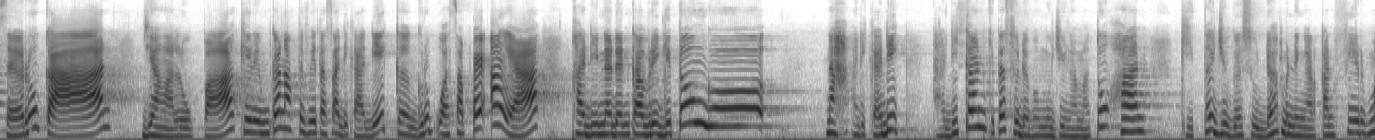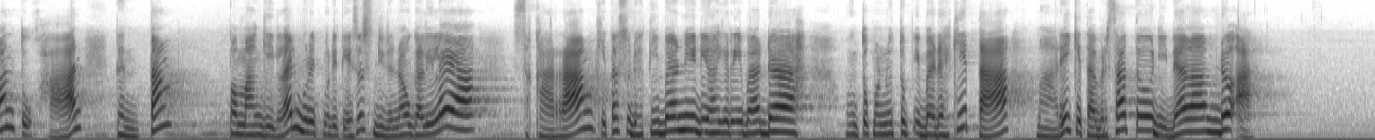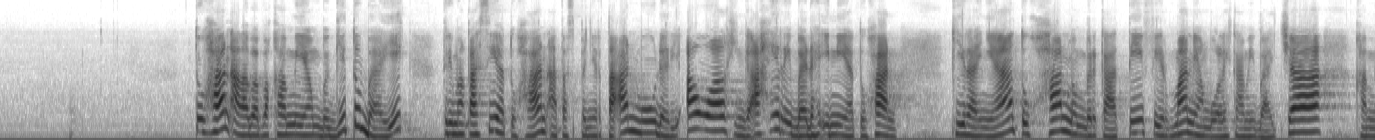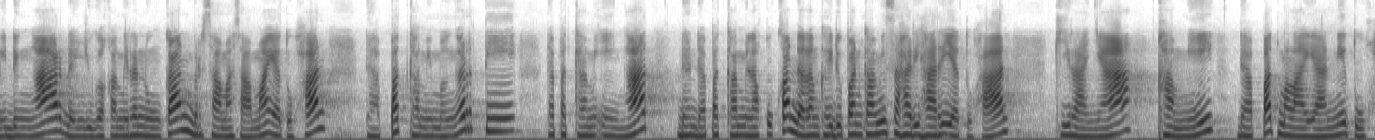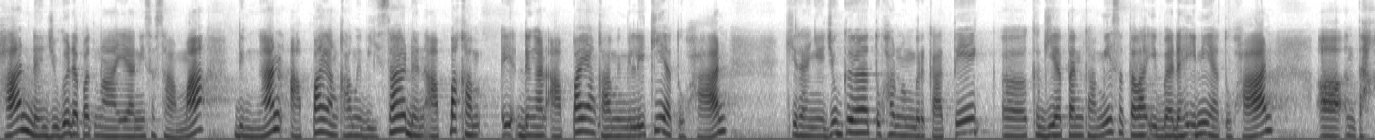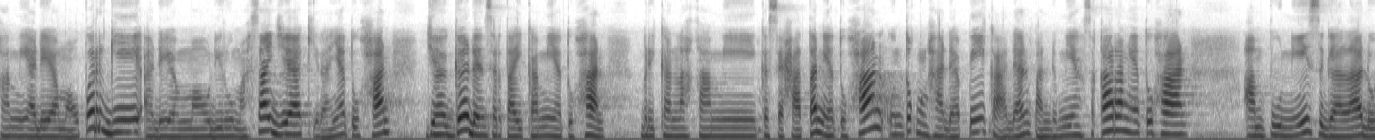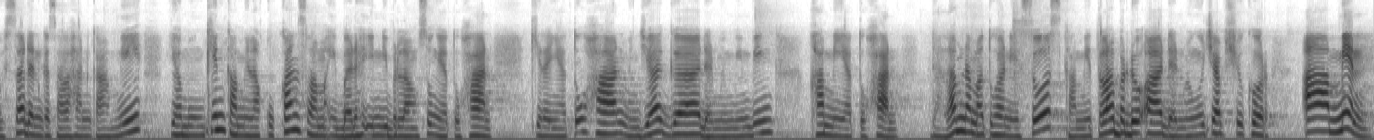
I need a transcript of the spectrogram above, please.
Seru kan? Jangan lupa kirimkan aktivitas adik-adik ke grup WhatsApp PA ya. Kak Dina dan Kak Brigi tunggu. Nah adik-adik, tadi kan kita sudah memuji nama Tuhan. Kita juga sudah mendengarkan firman Tuhan tentang pemanggilan murid-murid Yesus di Danau Galilea. Sekarang kita sudah tiba nih di akhir ibadah. Untuk menutup ibadah kita, mari kita bersatu di dalam doa. Tuhan Allah Bapa kami yang begitu baik, terima kasih ya Tuhan atas penyertaan-Mu dari awal hingga akhir ibadah ini ya Tuhan. Kiranya Tuhan memberkati firman yang boleh kami baca, kami dengar dan juga kami renungkan bersama-sama ya Tuhan, dapat kami mengerti, dapat kami ingat dan dapat kami lakukan dalam kehidupan kami sehari-hari ya Tuhan. Kiranya kami dapat melayani Tuhan dan juga dapat melayani sesama dengan apa yang kami bisa dan apa kami, dengan apa yang kami miliki ya Tuhan. Kiranya juga Tuhan memberkati eh, kegiatan kami setelah ibadah ini ya Tuhan. Eh, entah kami ada yang mau pergi, ada yang mau di rumah saja, kiranya Tuhan jaga dan sertai kami ya Tuhan. Berikanlah kami kesehatan ya Tuhan untuk menghadapi keadaan pandemi yang sekarang ya Tuhan. Ampuni segala dosa dan kesalahan kami yang mungkin kami lakukan selama ibadah ini berlangsung ya Tuhan. Kiranya Tuhan menjaga dan membimbing kami ya Tuhan. Dalam nama Tuhan Yesus kami telah berdoa dan mengucap syukur. Amin.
